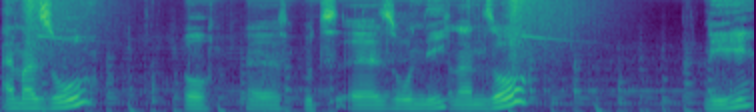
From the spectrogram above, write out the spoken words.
Einmal so. Oh, äh, gut, äh, so nicht. Sondern so. Nee.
